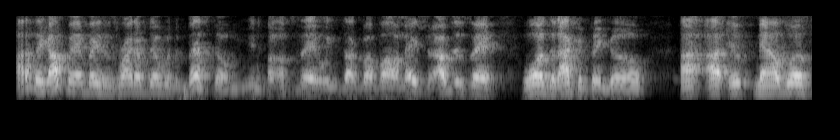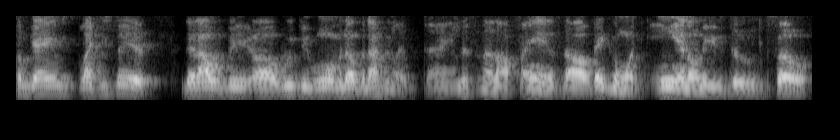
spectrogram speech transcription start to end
I think our fan base is right up there with the best of them. You know what I'm saying? When you talk about Vol Nation, I'm just saying ones that I could think of. I, I it, now it was some games like you said that I would be uh we'd be warming up and I'd be like, dang, listen to our fans, dog. They going in on these dudes. So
